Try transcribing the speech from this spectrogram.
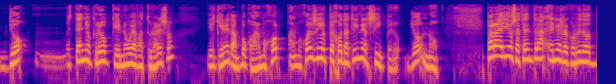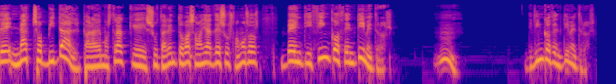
Yo, mm, este año creo que no voy a facturar eso, y el que tampoco. A lo mejor, a lo mejor el señor PJ Cleaner sí, pero yo no. Para ello se centra en el recorrido de Nacho Vidal, para demostrar que su talento va más allá de sus famosos 25 centímetros. Mm, 25 centímetros.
